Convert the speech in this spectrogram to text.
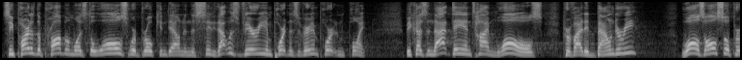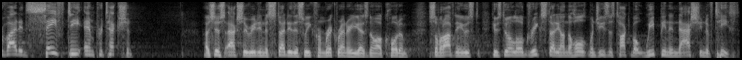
See, part of the problem was the walls were broken down in the city. That was very important. It's a very important point because in that day and time, walls provided boundary, walls also provided safety and protection. I was just actually reading a study this week from Rick Renner. You guys know I'll quote him somewhat often. He was, he was doing a little Greek study on the whole, when Jesus talked about weeping and gnashing of teeth.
